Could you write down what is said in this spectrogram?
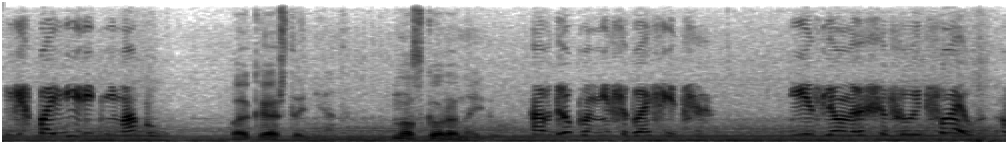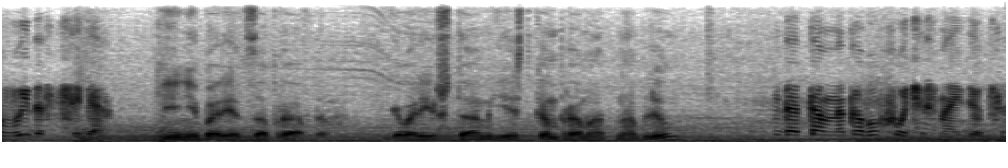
Я поверить не могу. Пока что нет. Но скоро найду. А вдруг он не согласится? Если он расшифрует файл, выдаст себя. Кини борец за правду. Говоришь, там есть компромат на Блюм? Да там на кого хочешь найдется.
